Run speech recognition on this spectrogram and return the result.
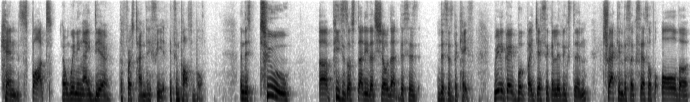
can spot a winning idea the first time they see it. It's impossible. And there's two uh, pieces of study that show that this is this is the case. Really great book by Jessica Livingston, tracking the success of all the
